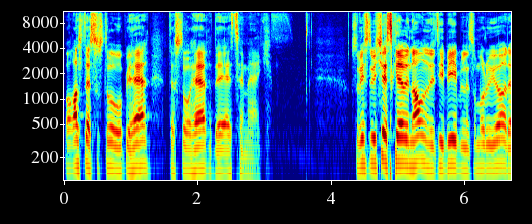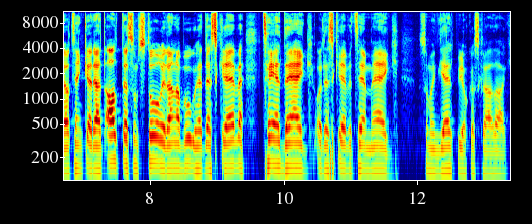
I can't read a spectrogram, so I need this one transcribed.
Og alt det som står oppi her, det står her, det er til meg. Så hvis du ikke har skrevet navnet ditt i Bibelen, så må du gjøre det og tenke deg at alt det som står i denne boka, det er skrevet til deg, og det er skrevet til meg som en hjelp i vår hverdag.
